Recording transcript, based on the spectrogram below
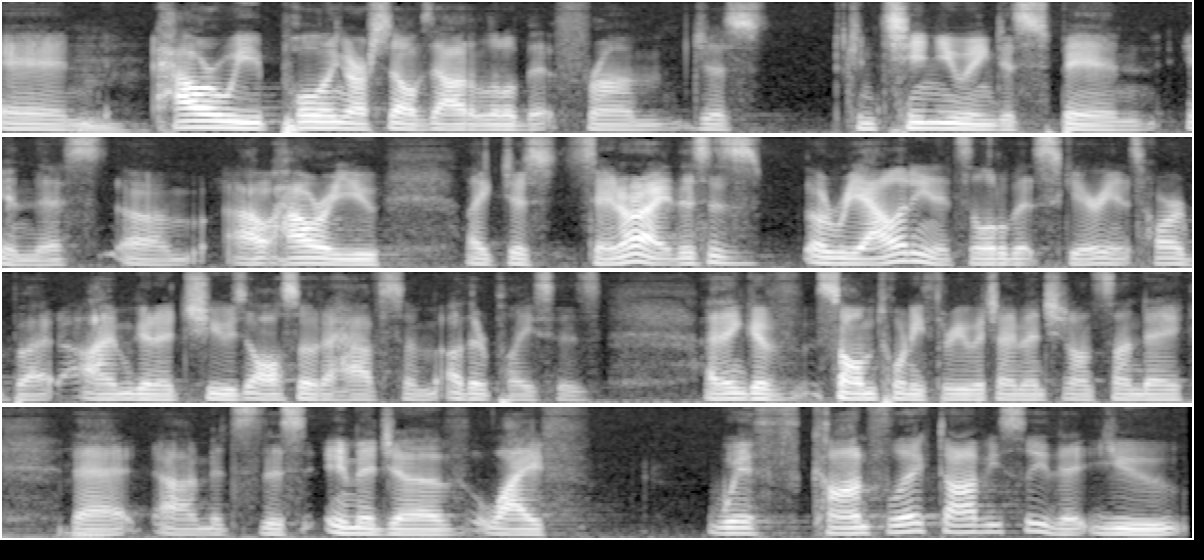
And how are we pulling ourselves out a little bit from just continuing to spin in this? Um, how, how are you like just saying, all right, this is a reality and it's a little bit scary and it's hard, but I'm going to choose also to have some other places. I think of Psalm 23, which I mentioned on Sunday, that um, it's this image of life with conflict, obviously, that you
